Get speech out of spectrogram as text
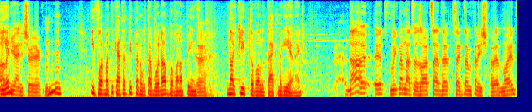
Én? Arra kíváncsi vagyok. Mhm. Informatikát, tehát mit tanultam volna, abban van a pénz. Nagy kriptovaluták, meg ilyenek. Na, őt még nem látod az arcát, de szerintem felismered majd.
